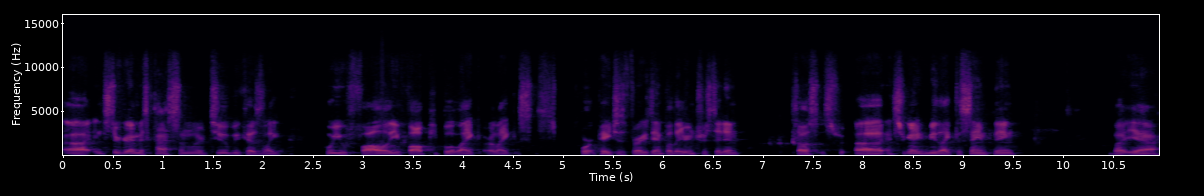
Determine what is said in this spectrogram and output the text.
uh, Instagram is kind of similar too because like who you follow, you follow people like or like sport pages, for example, that you're interested in. So uh, Instagram can be like the same thing. But yeah,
